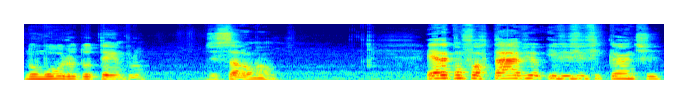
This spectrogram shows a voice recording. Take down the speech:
no muro do templo de Salomão. Era confortável e vivificante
